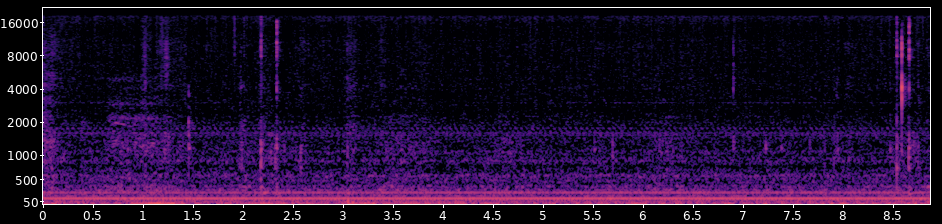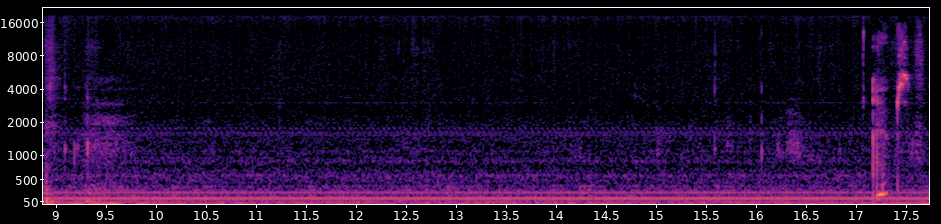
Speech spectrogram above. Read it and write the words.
Oops.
